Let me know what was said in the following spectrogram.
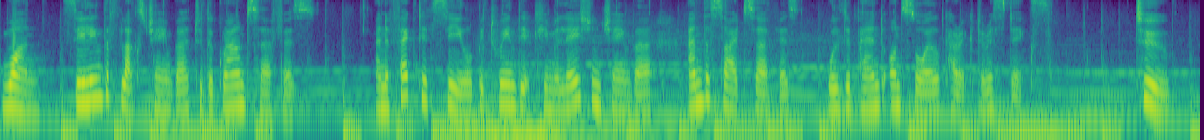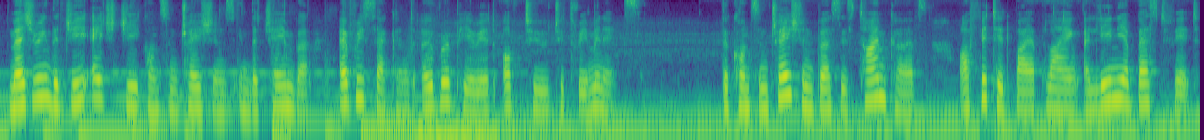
1. Sealing the flux chamber to the ground surface. An effective seal between the accumulation chamber and the site surface will depend on soil characteristics. 2. Measuring the GHG concentrations in the chamber every second over a period of 2 to 3 minutes. The concentration versus time curves are fitted by applying a linear best fit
